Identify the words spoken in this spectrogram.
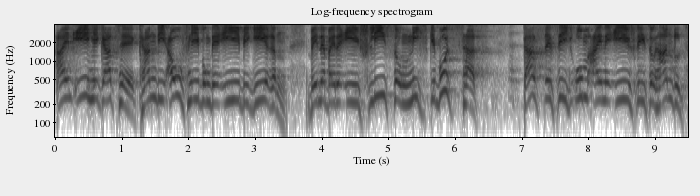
Ein Ehegatte kann die Aufhebung der Ehe begehren, wenn er bei der Eheschließung nicht gewusst hat, dass es sich um eine Eheschließung handelt.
